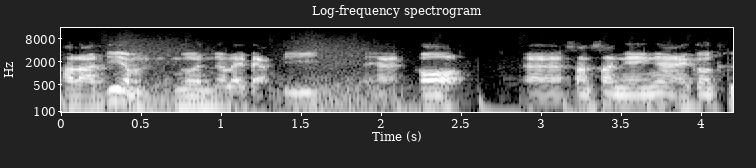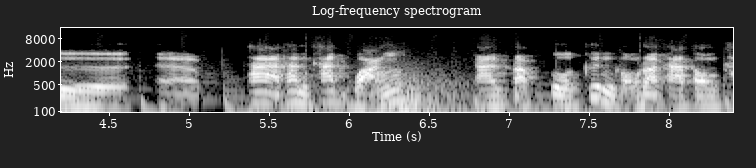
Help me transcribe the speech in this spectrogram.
พาราเดียมเงินอะไรแบบนี้นะฮะก็ สั้นๆ ง่าย ๆ ก็คืออถ้าท่านคาดหวังการปรับตัวขึ้นของราคาทองค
